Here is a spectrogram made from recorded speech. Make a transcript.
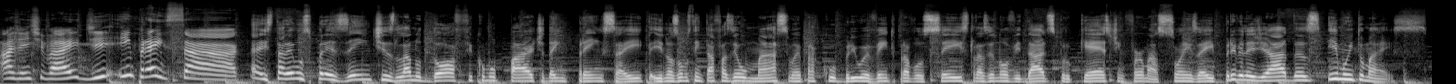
a gente vai de imprensa. É, estaremos presentes lá no DOF como parte da imprensa aí, e nós vamos tentar fazer o máximo aí para cobrir o evento para vocês, trazer novidades pro cast, informações aí privilegiadas e muito mais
